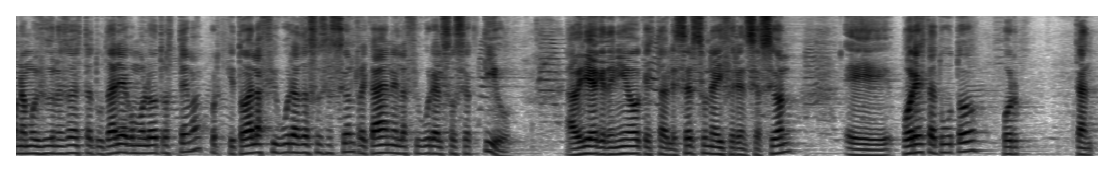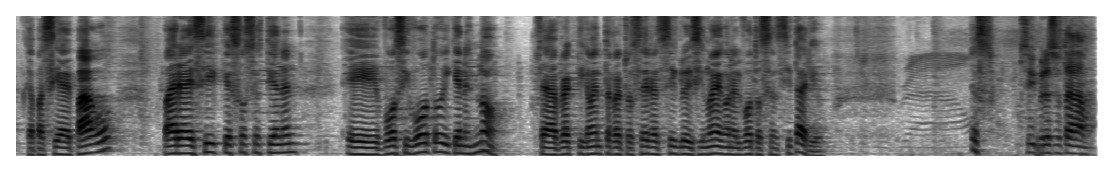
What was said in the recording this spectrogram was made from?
una modificación estatutaria como los otros temas, porque todas las figuras de asociación recaen en la figura del socio activo. Habría que tenido que establecerse una diferenciación eh, por estatuto, por can- capacidad de pago, para decir qué socios tienen eh, voz y voto y quiénes no. O sea, prácticamente retroceder al siglo XIX con el voto censitario. Eso. Sí, pero eso está.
